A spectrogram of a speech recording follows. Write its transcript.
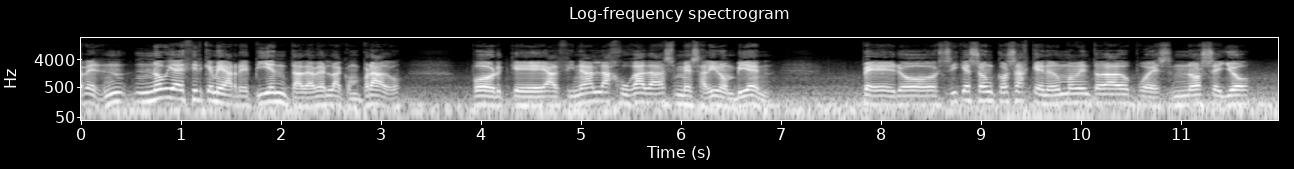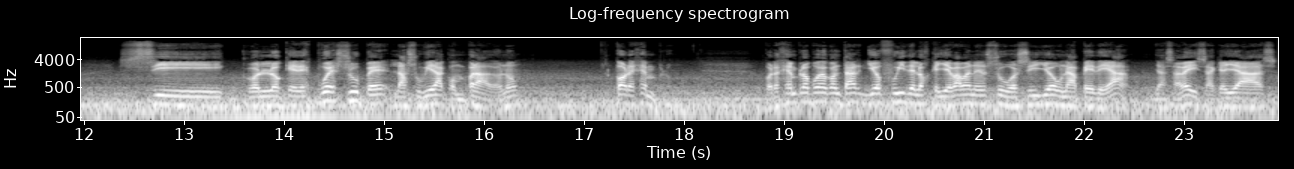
ver, no voy a decir que me arrepienta de haberla comprado, porque al final las jugadas me salieron bien. Pero sí que son cosas que en un momento dado, pues no sé yo si con lo que después supe las hubiera comprado, ¿no? Por ejemplo, por ejemplo puedo contar, yo fui de los que llevaban en su bolsillo una PDA, ya sabéis, aquellas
